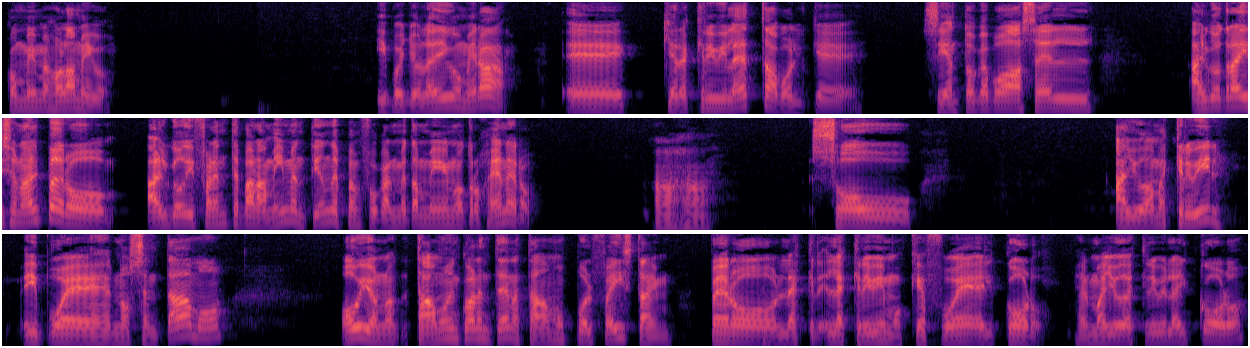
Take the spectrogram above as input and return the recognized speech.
con mi mejor amigo. Y pues yo le digo, mira, eh, quiero escribir esta porque siento que puedo hacer algo tradicional, pero algo diferente para mí, ¿me entiendes? Para enfocarme también en otro género. Ajá. So, ayúdame a escribir. Y pues nos sentamos. Obvio, no, estábamos en cuarentena, estábamos por FaceTime, pero le, escri- le escribimos que fue el coro. Él me ayudó a escribir el coro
